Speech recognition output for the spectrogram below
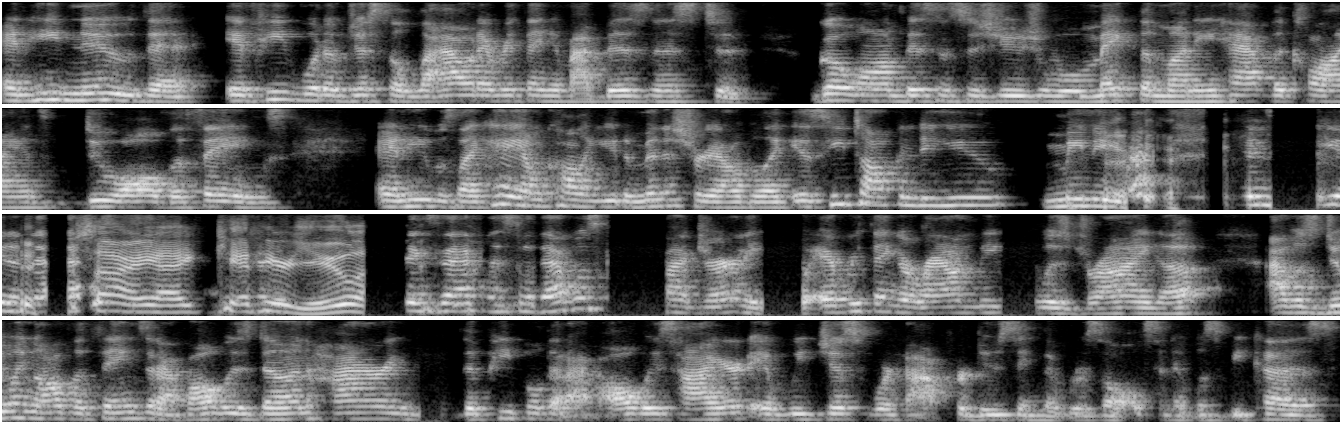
And he knew that if he would have just allowed everything in my business to go on business as usual, make the money, have the clients, do all the things. And he was like, Hey, I'm calling you to ministry. I'll be like, Is he talking to you? Meaning, and, you know, sorry, I can't hear you. Exactly. So that was my journey. Everything around me was drying up. I was doing all the things that I've always done, hiring the people that I've always hired, and we just were not producing the results. And it was because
